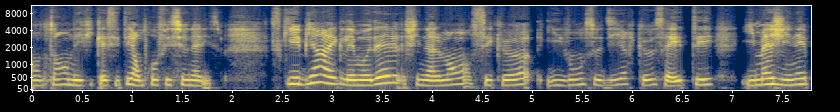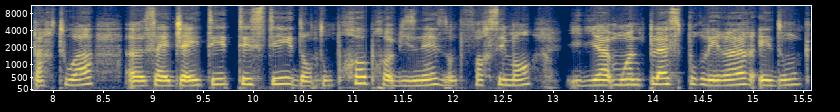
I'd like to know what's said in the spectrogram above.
en temps, en efficacité, en professionnalisme. Ce qui est bien avec les modèles finalement, c'est que ils vont se dire que ça a été imaginé par toi, ça a déjà été testé dans ton propre business, donc forcément il y a moins de place pour l'erreur et donc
